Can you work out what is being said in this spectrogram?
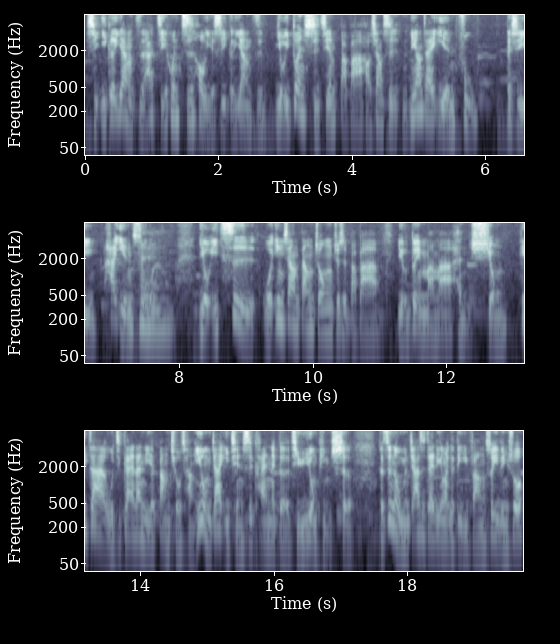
是一个样子啊，结婚之后也是一个样子。有一段时间，爸爸好像是你要在严父，但是他严肃啊。有一次我印象当中，就是爸爸有对妈妈很凶。在五吉街那里的棒球场，因为我们家以前是开那个体育用品社，可是呢，我们家是在另外一个地方，所以等于说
